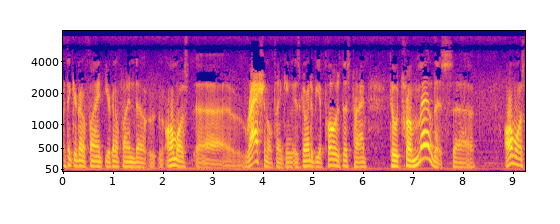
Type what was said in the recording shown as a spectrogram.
I think you're going to find you're going to find uh, almost uh, rational thinking is going to be opposed this time to tremendous, uh, almost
